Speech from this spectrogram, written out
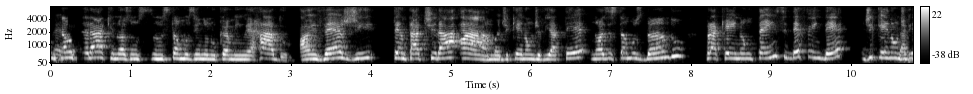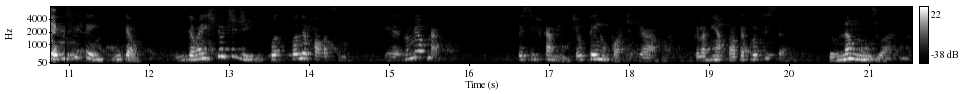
então é. será que nós não estamos indo no caminho errado? Ao invés de tentar tirar a arma de quem não devia ter, nós estamos dando para quem não tem se defender de quem não devia ter. que tem. Então, então, é isso que eu te digo. Quando eu falo assim, é, no meu caso, especificamente, eu tenho porte de arma pela minha própria profissão. Eu não uso arma.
